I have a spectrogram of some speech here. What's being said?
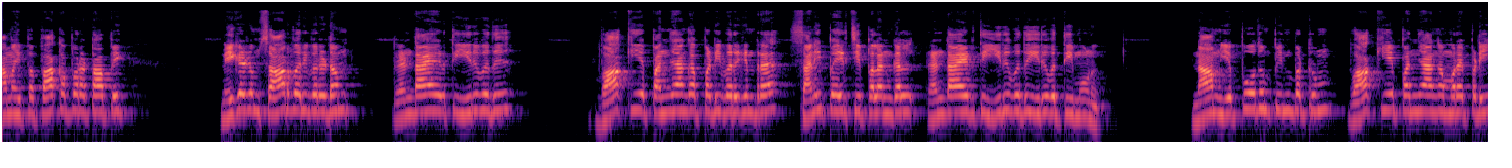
நாம் இப்போ பார்க்க போகிற டாபிக் நிகழும் சார்வரி வருடம் ரெண்டாயிரத்தி இருபது வாக்கிய பஞ்சாங்கப்படி வருகின்ற சனிப்பயிற்சி பலன்கள் ரெண்டாயிரத்தி இருபது இருபத்தி மூணு. நாம் எப்போதும் பின்பற்றும் வாக்கிய பஞ்சாங்க முறைப்படி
